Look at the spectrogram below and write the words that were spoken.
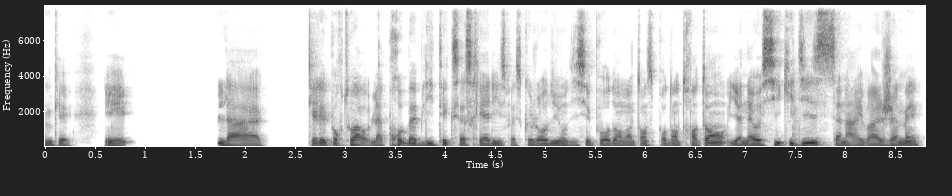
Ok. Et la quelle est pour toi la probabilité que ça se réalise? Parce qu'aujourd'hui, on dit c'est pour dans 20 ans, c'est pour dans 30 ans. Il y en a aussi qui disent ça n'arrivera jamais.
